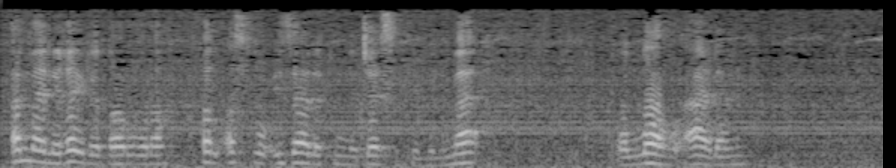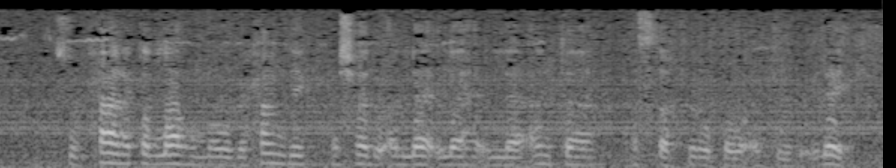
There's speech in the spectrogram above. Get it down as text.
أما لغير ضرورة فالأصل إزالة النجاسة بالماء. والله أعلم. سبحانك اللهم وبحمدك أشهد أن لا إله إلا أنت أستغفرك وأتوب إليك.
